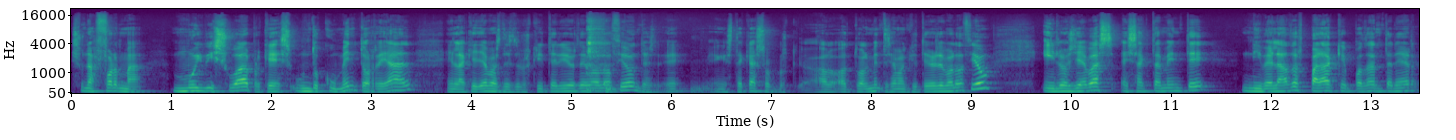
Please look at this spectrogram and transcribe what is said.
es una forma muy visual porque es un documento real en la que llevas desde los criterios de evaluación, desde, eh, en este caso pues, actualmente se llaman criterios de evaluación, y los llevas exactamente nivelados para que puedan tener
